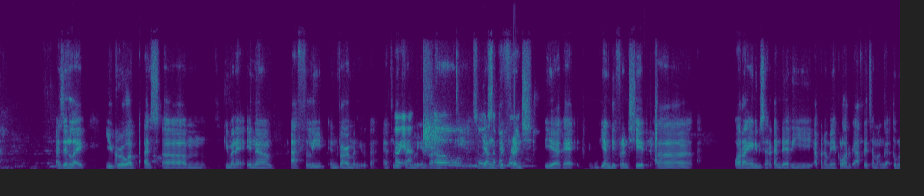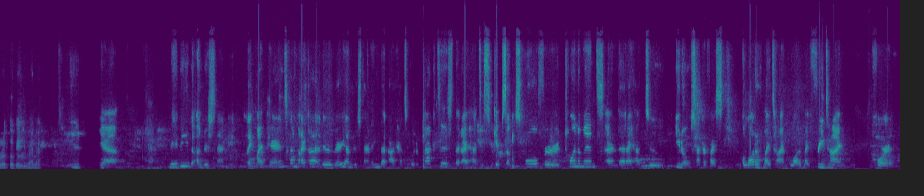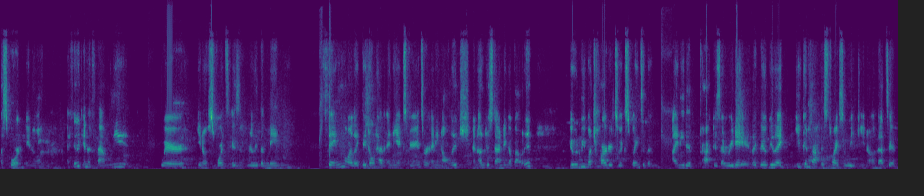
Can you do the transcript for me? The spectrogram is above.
As in like you grow up as um, gimana ya, in a athlete environment gitu kan, athlete Oh, yeah. family environment. Oh, so yang different iya kayak yang differentiate uh, orang yang dibesarkan dari apa namanya keluarga atlet sama enggak tuh menurut lo kayak gimana? Yeah. Maybe the understanding. Like my parents kan mereka they were very understanding that I had to go to practice, that I had to skip some school for tournaments and that I had to, you know, sacrifice a lot of my time, a lot of my free Mhm. time for a sport, you know. I feel like in a family where, you know, sports isn't really the main thing or like they don't have any experience or any knowledge and understanding about it, it would be much harder to explain to them I need to practice every day. Like they would be like, you can practice twice a week, you know, that's it.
